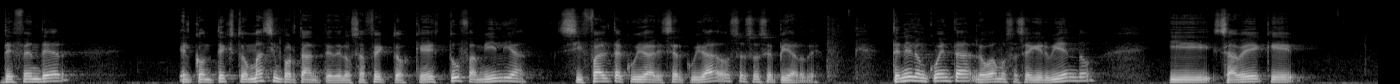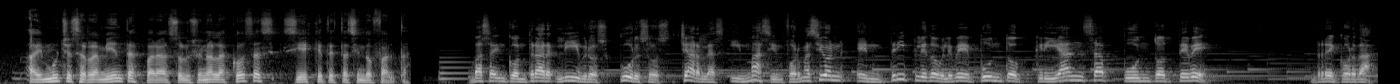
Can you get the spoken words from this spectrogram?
defender el contexto más importante de los afectos, que es tu familia, si falta cuidar y ser cuidados, eso se pierde. Tenelo en cuenta, lo vamos a seguir viendo y sabe que hay muchas herramientas para solucionar las cosas si es que te está haciendo falta. Vas a encontrar libros, cursos, charlas y más información en www.crianza.tv. Recordá,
